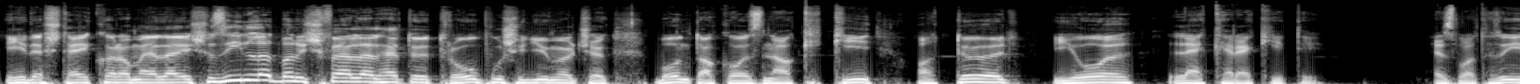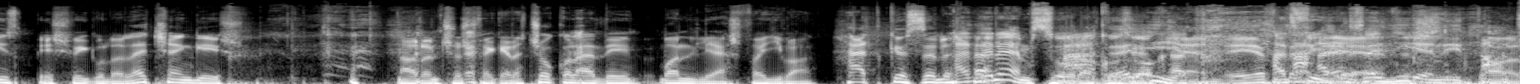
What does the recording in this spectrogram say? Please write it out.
Édes tejkaramella és az illatban is felelhető trópusi gyümölcsök bontakoznak ki, a tölgy jól lekerekíti. Ez volt az íz, és végül a lecsengés, narancsos fekete csokoládé, vaníliás fagyival. Hát köszönöm. Hát de nem szórakozok. Hát, Hát, ilyen, hát, érted? figyelj, ez egy ilyen ital.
